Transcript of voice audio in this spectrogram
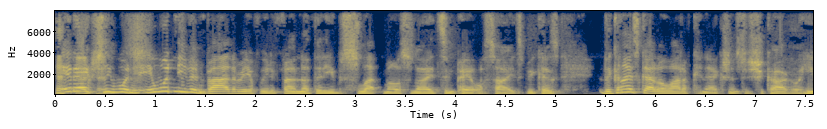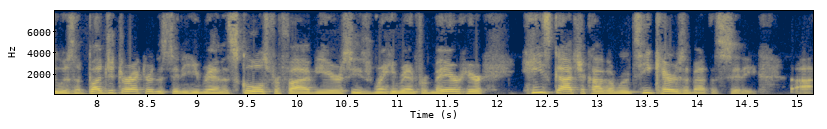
it actually wouldn't. It wouldn't even bother me if we found out that he slept most nights in Palos Heights because the guy's got a lot of connections to Chicago. He was a budget director in the city. He ran the schools for five years. He's he ran for mayor here. He's got Chicago roots. He cares about the city. Uh,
